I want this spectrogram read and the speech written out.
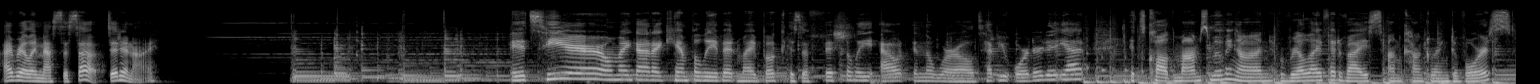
i really messed this up didn't i it's here. Oh my God, I can't believe it. My book is officially out in the world. Have you ordered it yet? It's called Moms Moving On Real Life Advice on Conquering Divorce,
